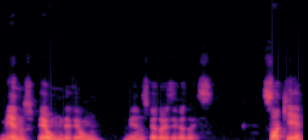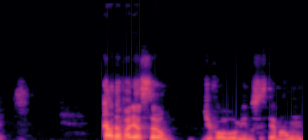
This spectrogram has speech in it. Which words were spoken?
menos P1 dV1 menos P2 dV2. Só que cada variação de volume no sistema 1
